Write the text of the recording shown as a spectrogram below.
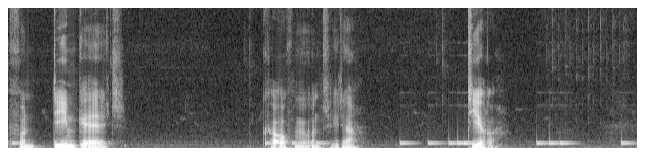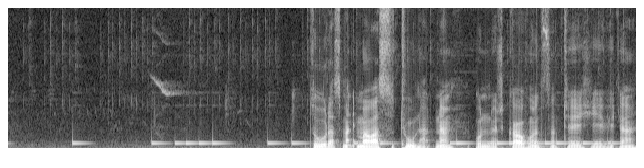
Von dem Geld kaufen wir uns wieder Tiere. So, dass man immer was zu tun hat, ne? Und wir kaufen uns natürlich hier wieder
